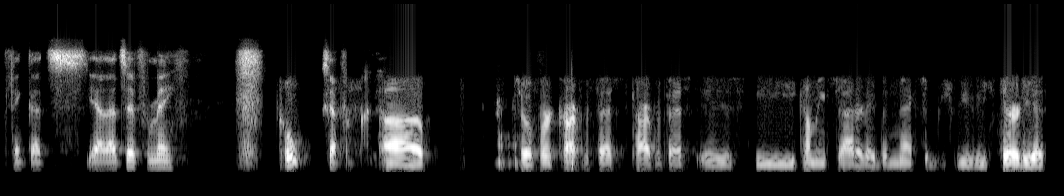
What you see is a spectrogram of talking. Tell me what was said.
I think that's yeah, that's it for me. Cool. Except for Uh, so for Carpet Fest, Carpet Fest is the coming Saturday, but next it should be the 30th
